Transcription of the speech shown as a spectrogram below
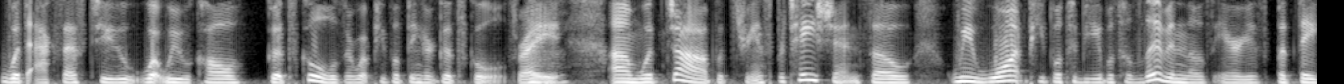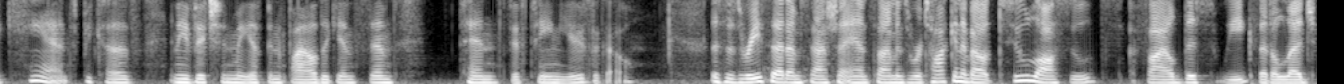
with access to what we would call good schools or what people think are good schools, right? Um, with job, with transportation. So we want people to be able to live in those areas, but they can't because an eviction may have been filed against them 10, 15 years ago. This is Reset. I'm Sasha Ann Simons. We're talking about two lawsuits filed this week that allege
